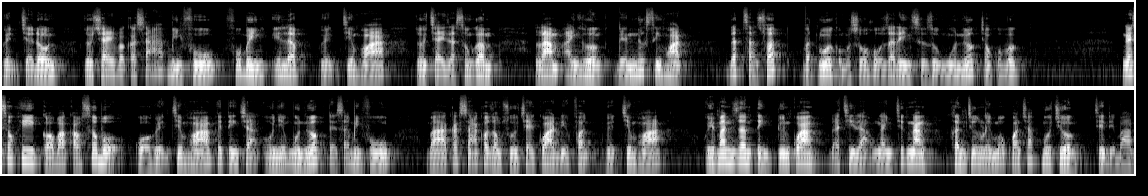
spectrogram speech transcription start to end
huyện Trợ Đồn, rồi chảy vào các xã Bình Phú, Phú Bình, Yên Lập, huyện Chiêm Hóa, rồi chảy ra sông Gâm, làm ảnh hưởng đến nước sinh hoạt, đất sản xuất, vật nuôi của một số hộ gia đình sử dụng nguồn nước trong khu vực. Ngay sau khi có báo cáo sơ bộ của huyện Chiêm Hóa về tình trạng ô nhiễm nguồn nước tại xã Bình Phú và các xã có dòng suối chảy qua địa phận huyện Chiêm Hóa, Ủy ban nhân dân tỉnh Tuyên Quang đã chỉ đạo ngành chức năng khẩn trương lấy mẫu quan trắc môi trường trên địa bàn.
